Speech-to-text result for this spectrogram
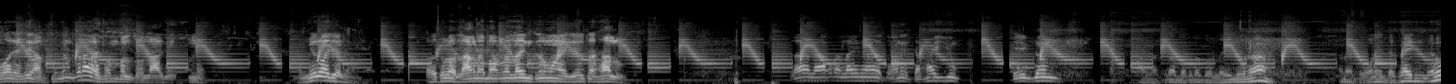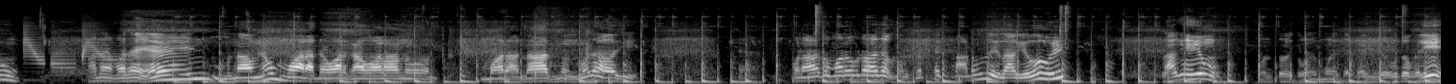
મોરે છે અભિષેકન કરાવે, સંભલ તો લાગે. ને મેળવા જશે હવે થોડો લાકડા બાકડા લાઈન કરવા આવે જેવતા ચાલુ લાય લાકડા લાઈન આવ્યો, ધોણી ધકાઈ ગયું. એકદમ લાકડા બાકડા તો લઈ લો ને અને ધોણી ધકાઈ હું. અને પાછા હે નામ નો મારા દ્વારકા વાળાનો મારા નાથનો ને મજા આવે છે. પણ આ તો મારો બધો આ તો ઘર કરતા કાઢું છે લાગે હો ભાઈ. લાગે એવું. પણ તોય ધોણી મોણી ધકાઈ જવું તો ખરી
